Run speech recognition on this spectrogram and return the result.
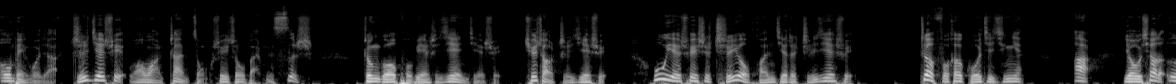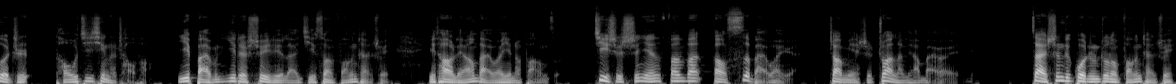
欧美国家，直接税往往占总税收百分之四十，中国普遍是间接税，缺少直接税；物业税是持有环节的直接税，这符合国际经验。二，有效的遏制投机性的炒房，以百分之一的税率来计算房产税，一套两百万元的房子，即使十年翻番到四百万元，账面是赚了两百万元。在升值过程中的房产税，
